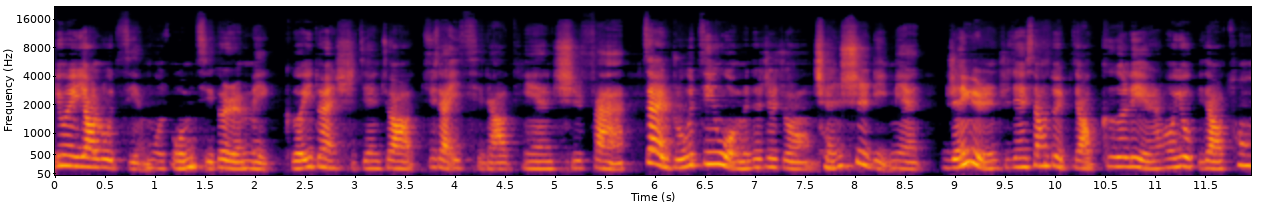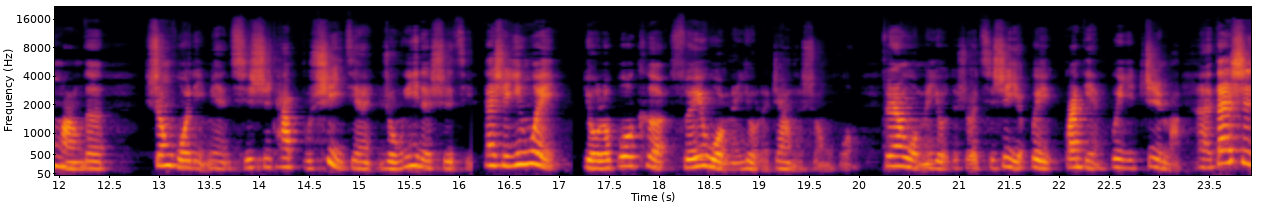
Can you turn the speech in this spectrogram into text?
因为要录节目，我们几个人每隔一段时间就要聚在一起聊天、吃饭。在如今我们的这种城市里面。人与人之间相对比较割裂，然后又比较匆忙的生活里面，其实它不是一件容易的事情。但是因为有了播客，所以我们有了这样的生活。虽然我们有的时候其实也会观点不一致嘛，呃，但是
